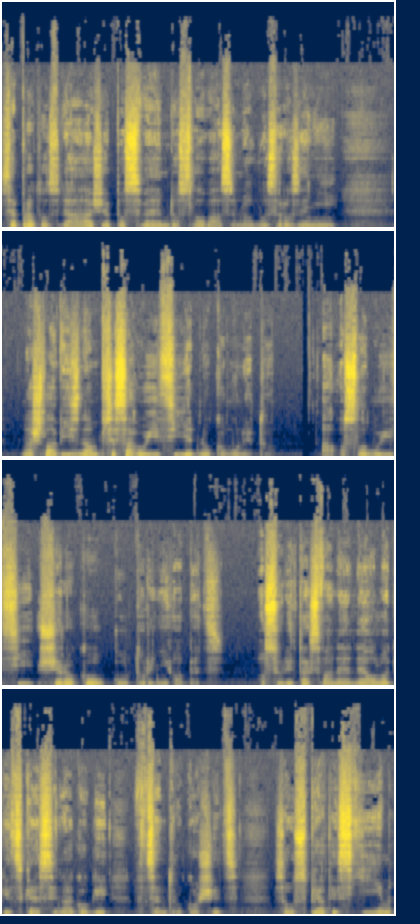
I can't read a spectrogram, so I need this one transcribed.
se proto zdá, že po svém doslova znovu zrození našla význam přesahující jednu komunitu a oslovující širokou kulturní obec. Osudy tzv. neologické synagogy v centru Košic jsou spjaty s tím,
